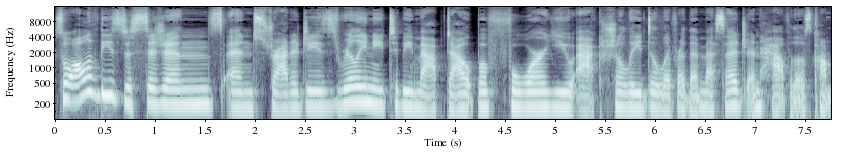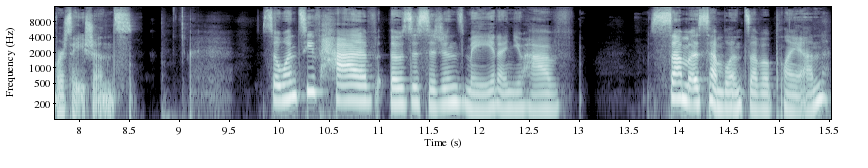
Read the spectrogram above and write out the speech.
So, all of these decisions and strategies really need to be mapped out before you actually deliver the message and have those conversations. So, once you've have those decisions made and you have some semblance of a plan,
